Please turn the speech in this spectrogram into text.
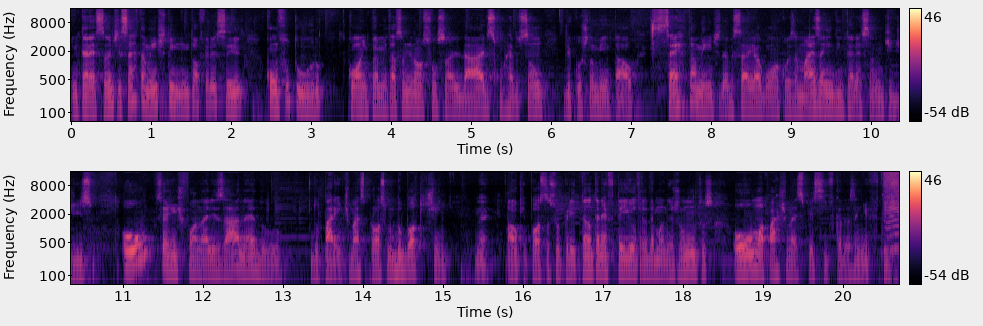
interessante e certamente tem muito a oferecer com o futuro, com a implementação de novas funcionalidades, com redução de custo ambiental, certamente deve sair alguma coisa mais ainda interessante disso. Ou, se a gente for analisar, né, do, do parente mais próximo, do blockchain. Né? Algo que possa suprir tanto NFT e outra demanda juntos, ou uma parte mais específica das NFTs.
